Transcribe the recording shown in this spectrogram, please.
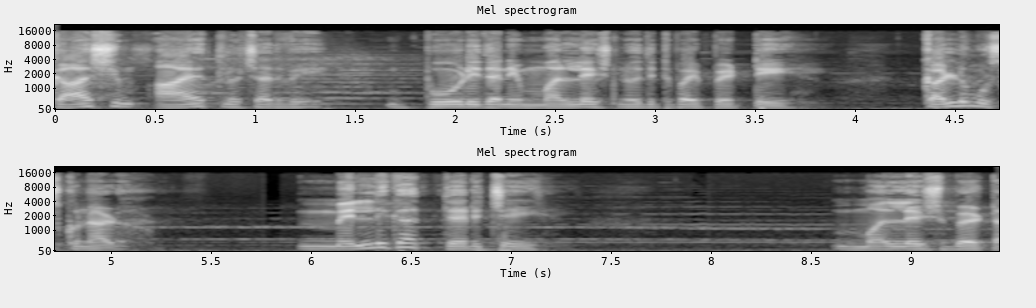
కాశీం ఆయత్లు చదివి బూడిదని మల్లేష్ నుదిటిపై పెట్టి కళ్ళు మూసుకున్నాడు. మెల్లిగా తెరిచి మల్లేష్ బేట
